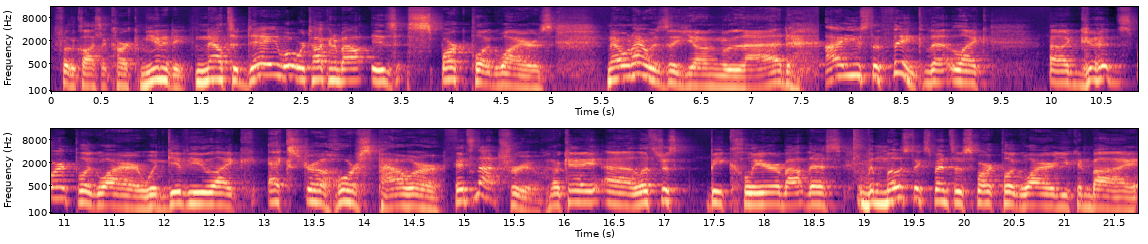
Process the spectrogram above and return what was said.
for the classic car community. Now today what we're talking about is spark plug wires. Now when I was a young lad, I used to think that like a good spark plug wire would give you like extra horsepower. It's not true, okay? Uh, let's just be clear about this. The most expensive spark plug wire you can buy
